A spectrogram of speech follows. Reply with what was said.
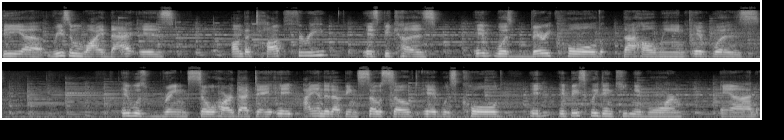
The uh, reason why that is on the top three is because it was very cold that Halloween. It was it was raining so hard that day. It I ended up being so soaked. It was cold. It it basically didn't keep me warm and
